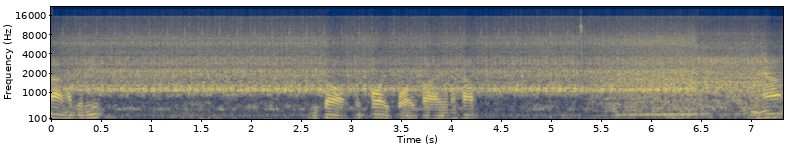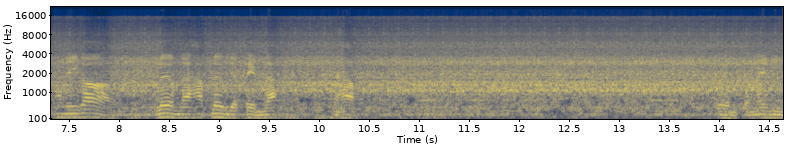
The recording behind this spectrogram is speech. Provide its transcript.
มากครับตัวนี้นี่ก็ค่อยๆปล่อยไปนะครับนะฮะอันนี้ก็เริ่มแล้วครับ เริ่มจะเต็มแล้วนะครับเริ่มจะไม่มี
